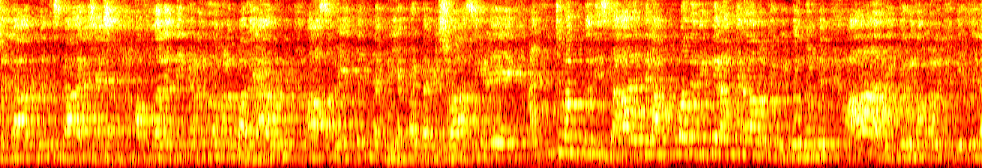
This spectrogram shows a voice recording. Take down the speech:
ചൊല്ലാറുണ്ട് നിസ്കാര അഫ്ദല നമ്മൾ പറയാറുണ്ട് ആ സമയത്തിന്റെ പ്രിയപ്പെട്ട വിശ്വാസികളെ അഞ്ചു വക്ത് നിസ്കാരത്തിൽ അമ്പത് ദിക്കർ അങ്ങനെ നമുക്ക് കിട്ടുന്നുണ്ട്. ആ ദിക്കർ നമ്മൾ ചെല്ല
